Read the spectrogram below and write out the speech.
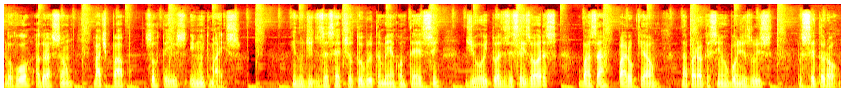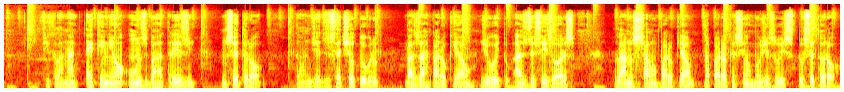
Louvor, adoração, bate-papo, sorteios e muito mais. E no dia 17 de outubro também acontece, de 8 às 16 horas, o bazar paroquial da Paróquia Senhor Bom Jesus do Setorol. Fica lá na Equinó 11/13 no Setorol. Então, dia 17 de outubro, bazar paroquial de 8 às 16 horas, lá no salão paroquial da Paróquia Senhor Bom Jesus do Setorol.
